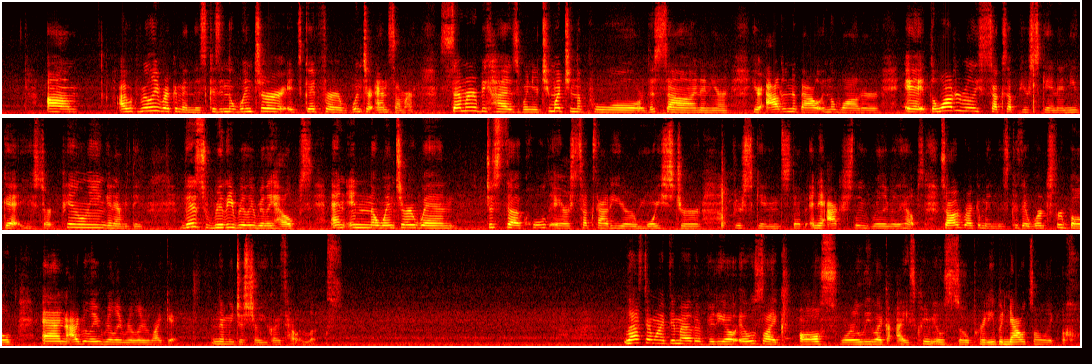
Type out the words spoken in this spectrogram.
Um, I would really recommend this because in the winter, it's good for winter and summer. Summer because when you're too much in the pool or the sun and you're you're out and about in the water, it the water really sucks up your skin and you get you start peeling and everything. This really really really helps. And in the winter when just the cold air sucks out of your moisture of your skin and stuff and it actually really really helps so I would recommend this because it works for both and I really really really like it and let me just show you guys how it looks last time I did my other video it was like all swirly like ice cream. It was so pretty but now it's all like ugh.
